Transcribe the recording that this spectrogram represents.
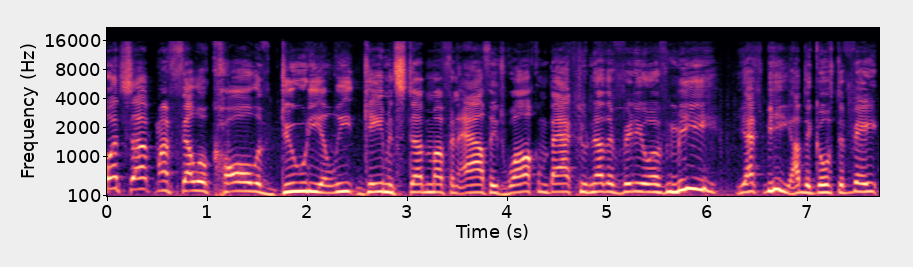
What's up, my fellow Call of Duty Elite Game and Stub Muffin athletes? Welcome back to another video of me. Yes, me. I'm the Ghost of Eight.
